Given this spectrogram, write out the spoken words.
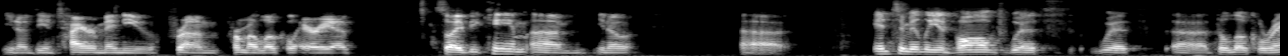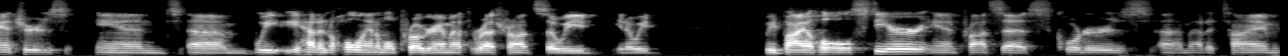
you know the entire menu from from a local area. So I became, um, you know. Uh, intimately involved with with uh, the local ranchers, and um, we, we, had a whole animal program at the restaurant. So we, you know, we we'd buy a whole steer and process quarters um, at a time,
